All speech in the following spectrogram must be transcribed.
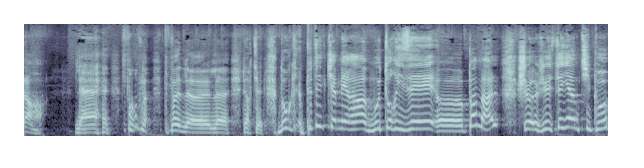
non. La... pas de Donc petite caméra motorisée, euh, pas mal. J'ai essayé un petit peu.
